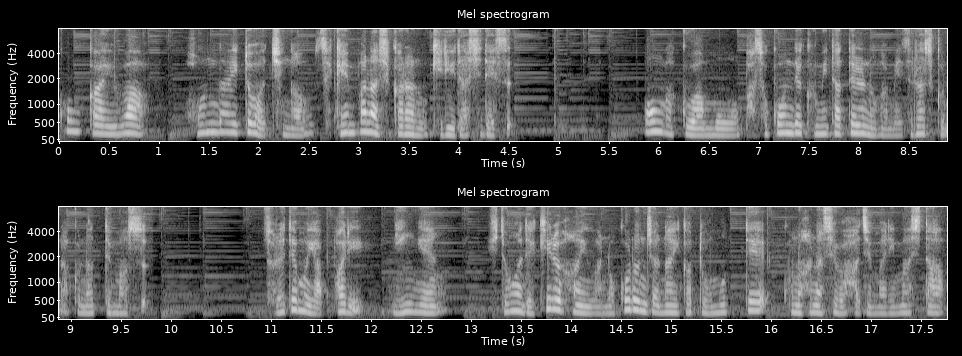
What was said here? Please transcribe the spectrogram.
今回は本題とは違う世間話からの切り出しです。音楽はもうパソコンで組み立てるのが珍しくなくなってます。それでもやっぱり人間人ができる範囲は残るんじゃないかと思ってこの話は始まりました。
